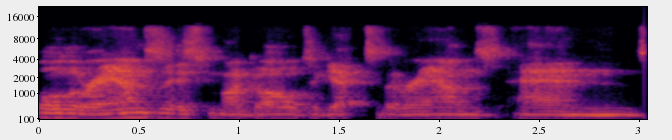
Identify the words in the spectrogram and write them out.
all the rounds. Is my goal to get to the rounds, and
